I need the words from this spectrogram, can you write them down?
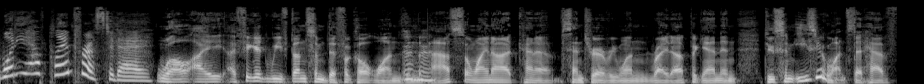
what do you have planned for us today? Well, I, I figured we've done some difficult ones in Mm-hmm. the past, so why not kind of center everyone right up again and do some easier ones that have,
